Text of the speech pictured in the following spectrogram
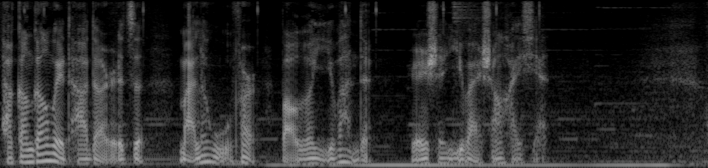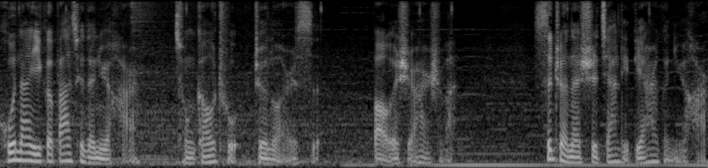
他刚刚为他的儿子买了五份保额一万的人身意外伤害险。湖南一个八岁的女孩从高处坠落而死，保额是二十万，死者呢是家里第二个女孩，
